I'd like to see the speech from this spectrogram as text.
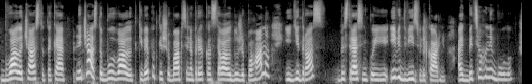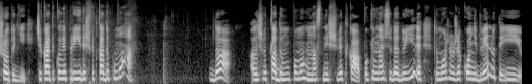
Бувало часто таке, не часто бували такі випадки, що бабці, наприклад, ставало дуже погано, і дід раз. Безстресенько її і відвіз в лікарню. А якби цього не було, що тоді? Чекати, коли приїде швидка допомога? Да. Але швидка допомога у нас не швидка. Поки вона сюди доїде, то можна вже коні двинути і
